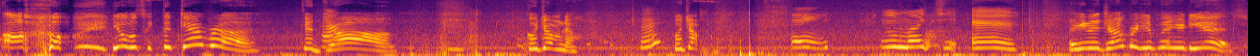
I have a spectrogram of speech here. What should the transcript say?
Oh, you almost hit the camera. Good job. Go jump now. Go jump. Hey, emoji, eh. Are you gonna jump or are you gonna play on your DS?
